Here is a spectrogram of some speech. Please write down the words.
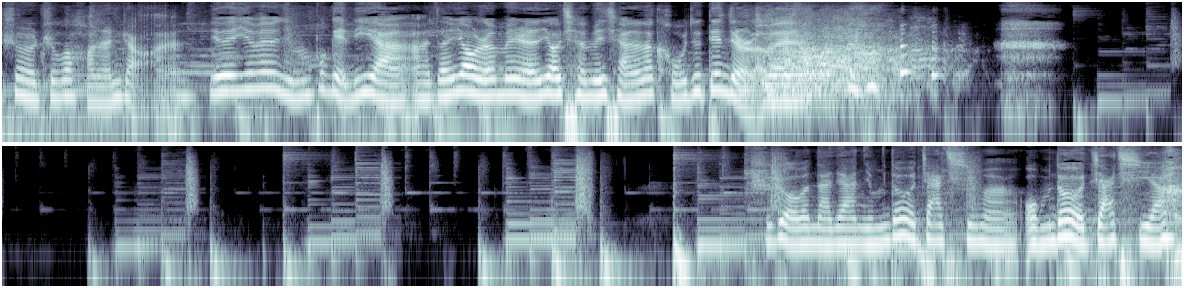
射手直播好难找啊，因为因为你们不给力啊啊！咱要人没人，要钱没钱的，那可不就垫底了呗。使者问大家：你们都有假期吗？我们都有假期呀。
